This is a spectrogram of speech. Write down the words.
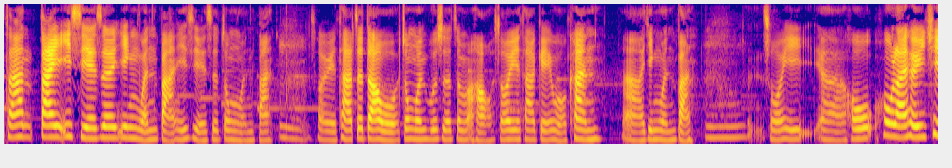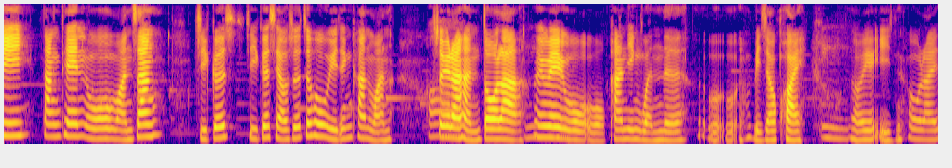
他带一些是英文版，一些是中文版，嗯，所以他知道我中文不是这么好，所以他给我看啊、呃、英文版，嗯，所以呃后后来回去当天我晚上几个几个小时之后已经看完了，哦、虽然很多啦，嗯、因为我我看英文的我我比较快，嗯，所以以后来。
